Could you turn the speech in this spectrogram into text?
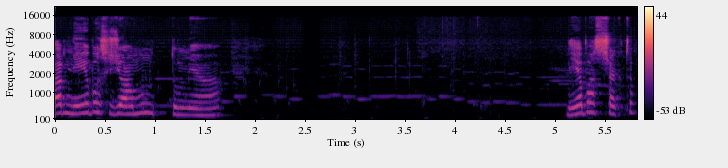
Abi neye basacağımı unuttum ya. Neye basacaktım?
